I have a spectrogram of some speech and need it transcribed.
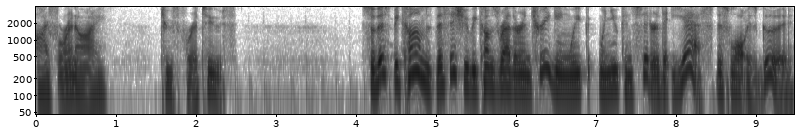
eye for an eye, tooth for a tooth. So this becomes this issue becomes rather intriguing when you consider that yes, this law is good,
